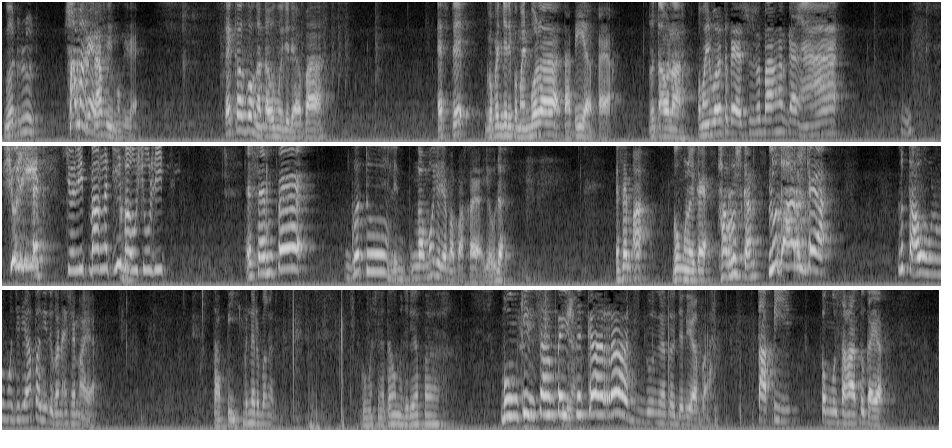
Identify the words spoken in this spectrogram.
Gue dulu sama kayak Raffi mungkin ya. TK gue nggak tahu mau jadi apa. SD gue pengen jadi pemain bola, tapi ya kayak lu tau lah, pemain bola tuh kayak susah banget kayaknya. sulit Es- sulit banget ih bau sulit SMP gue tuh Sulit. nggak mau jadi apa-apa kayak ya udah. SMA gue mulai kayak harus kan, lu tuh harus kayak lu tahu lu mau jadi apa gitu kan SMA ya. Tapi bener banget. gue masih nggak tahu mau jadi apa. Mungkin sampai Iya. sekarang gue nggak tahu jadi apa. Tapi pengusaha tuh kayak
